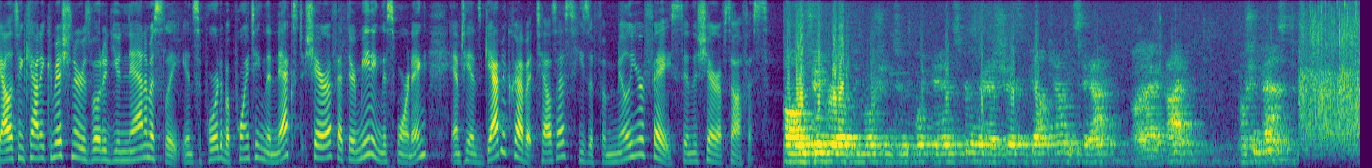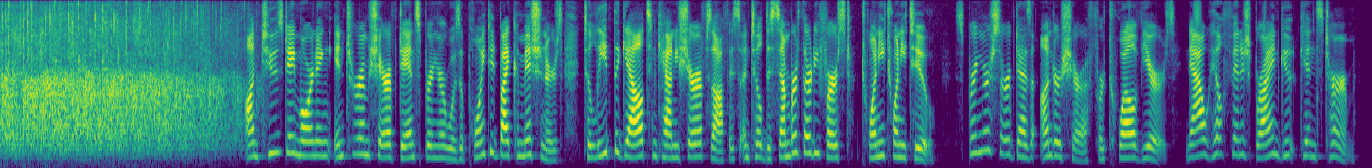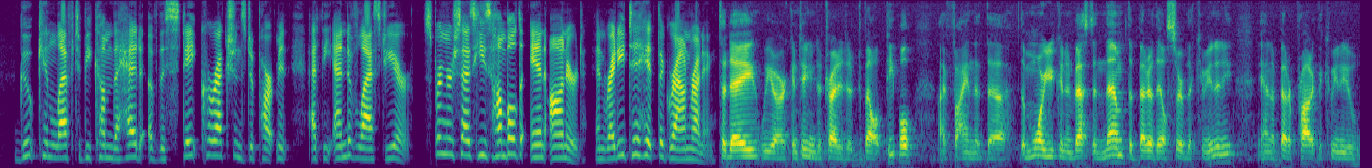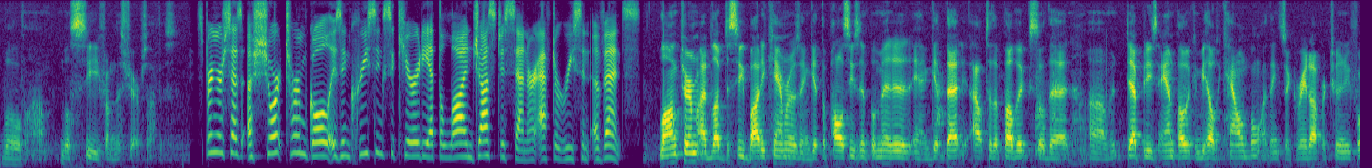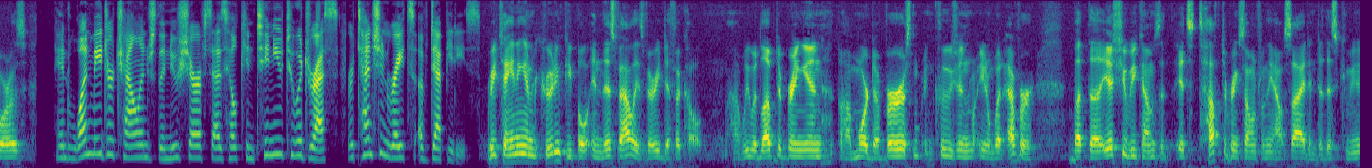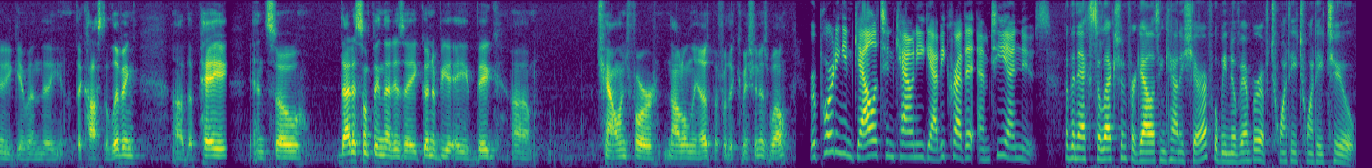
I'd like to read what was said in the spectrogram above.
Gallatin County Commissioners voted unanimously in support of appointing the next sheriff at their meeting this morning. MTN's Gabby Crevitt tells us he's a familiar face in the sheriff's office. All in favor of the motion to appoint Dan Springer as sheriff of Gallatin County, say aye. Aye. Aye. Motion passed. On Tuesday morning, interim Sheriff Dan Springer was appointed by commissioners to lead the Gallatin County Sheriff's Office until December 31st, 2022. Springer served as undersheriff for 12 years. Now he'll finish Brian Gootkin's term. Gootkin left to become the head of the State Corrections Department at the end of last year. Springer says he's humbled and honored and ready to hit the ground running. Today, we are continuing to try to develop people. I find that the, the more you can invest in them, the better they'll serve the community and a better product the community will, um, will see from the Sheriff's Office. Springer says a short term goal is increasing security at the Law and Justice Center after recent events. Long term, I'd love to see body cameras and get the policies implemented and get that out to the public so that um, deputies and public can be held accountable. I think it's a great opportunity for us. And one major challenge the new sheriff says he'll continue to address retention rates of deputies. Retaining and recruiting people in this valley is very difficult. Uh, we would love to bring in uh, more diverse inclusion, you know, whatever. But the issue becomes that it's tough to bring someone from the outside into this community given the, the cost of living, uh, the pay. And so that is something that is a, going to be a big um, challenge for not only us, but for the commission as well. Reporting in Gallatin County, Gabby Crevitt, MTN News. The next election for Gallatin County Sheriff will be November of 2022.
